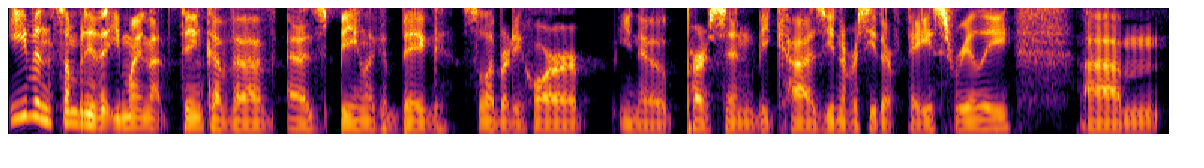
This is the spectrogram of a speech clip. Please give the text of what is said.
even somebody that you might not think of, of as being like a big celebrity horror, you know, person because you never see their face really. Um,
